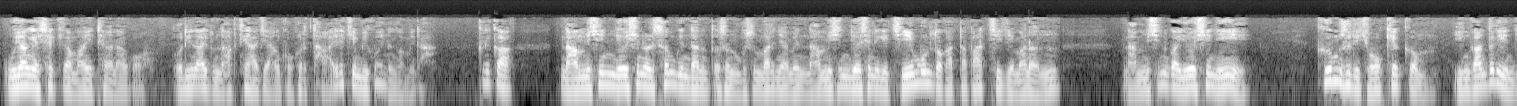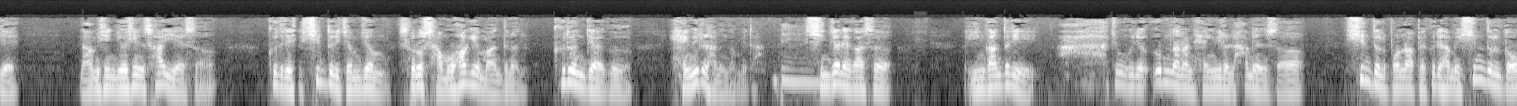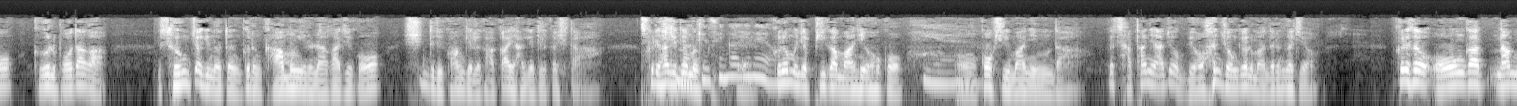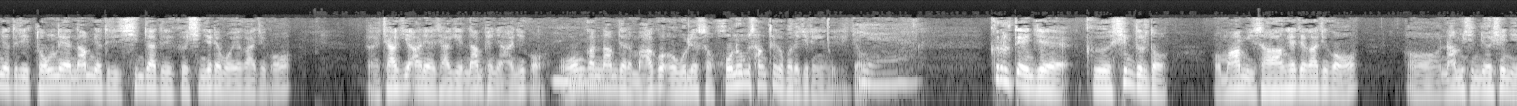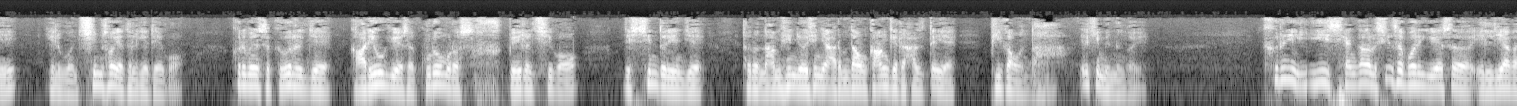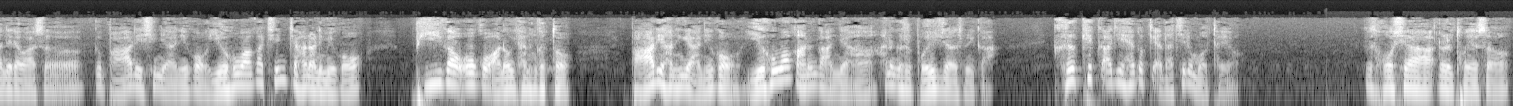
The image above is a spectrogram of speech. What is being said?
우양의 새끼가 많이 태어나고 어린아이도 낙태하지 않고 그렇다 이렇게 믿고 있는 겁니다. 그러니까 남신 여신을 섬긴다는 뜻은 무슨 말이냐면 남신 여신에게 재물도 갖다 바치지만은 남신과 여신이 금슬이 좋게끔 인간들이 이제 남신 여신 사이에서 그들의 신들이 점점 서로 사모하게 만드는 그런 이제 그 행위를 하는 겁니다. 네. 신전에 가서 인간들이 아주 그저 음란한 행위를 하면서 신들 보는 앞에 그래 하면 신들도 그걸 보다가 성적인 어떤 그런 감흥이 일어나 가지고 신들이 관계를 가까이 하게 될 것이다. 그래 하게 되면. 예, 그러면 이제 비가 많이 오고 예. 어, 곡식이 많이 익는다. 그 사탄이 아주 묘한 종교를 만드는 거죠. 그래서 온갖 남녀들이 동네 남녀들이 신자들이 그 신전에 모여가지고 어, 자기 아내 자기 남편이 아니고 음. 온갖 남자를 마구 어울려서 혼음 상태가 벌어지는 거죠. 예. 그럴 때 이제 그 신들도 어, 마음이 이상해져 가지고 어, 남신 여신이 결국은 침소에 들게 되고 그러면서 그거를 이제 가리우기 위해서 구름으로 싹 베일을 치고 이제 신들이 이제 서로 남신 여신이 아름다운 관계를 할 때에 비가 온다 이렇게 믿는 거예요. 그러니 이 생각을 씻어버리기 위해서 엘리야가 내려와서 그 바알의 신이 아니고 여호와가 진짜 하나님이고 비가 오고 안 오게 하는 것도 바알이 하는 게 아니고 여호와가 하는 거 아니야 하는 것을 보여주지 않습니까? 그렇게까지 해도 깨닫지를 못해요. 그래서 호시아를 통해서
